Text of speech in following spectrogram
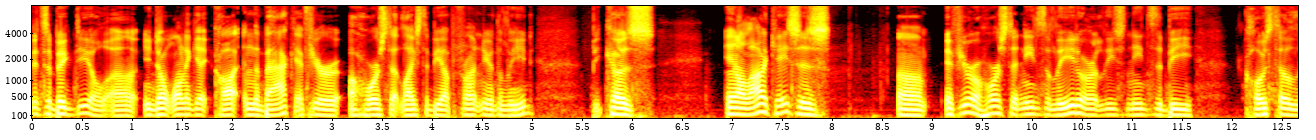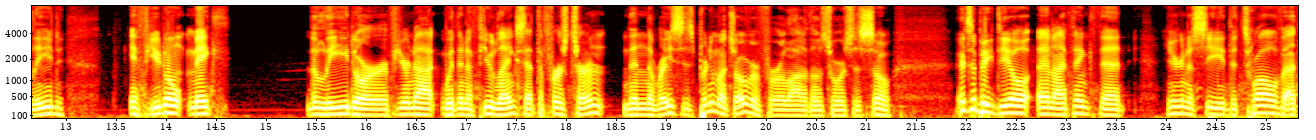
it's a big deal. Uh, you don't want to get caught in the back if you're a horse that likes to be up front near the lead, because in a lot of cases, um, if you're a horse that needs the lead or at least needs to be close to the lead, if you don't make the lead or if you're not within a few lengths at the first turn, then the race is pretty much over for a lot of those horses. So it's a big deal, and I think that you're going to see the 12 Ete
